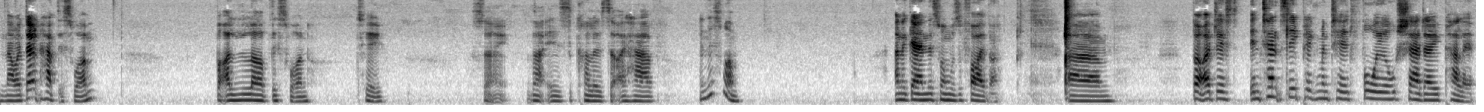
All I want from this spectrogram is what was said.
Now, I don't have this one, but I love this one too. So, that is the colours that I have in this one. And again, this one was a fiver. Um, but I just, intensely pigmented foil shadow palette.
